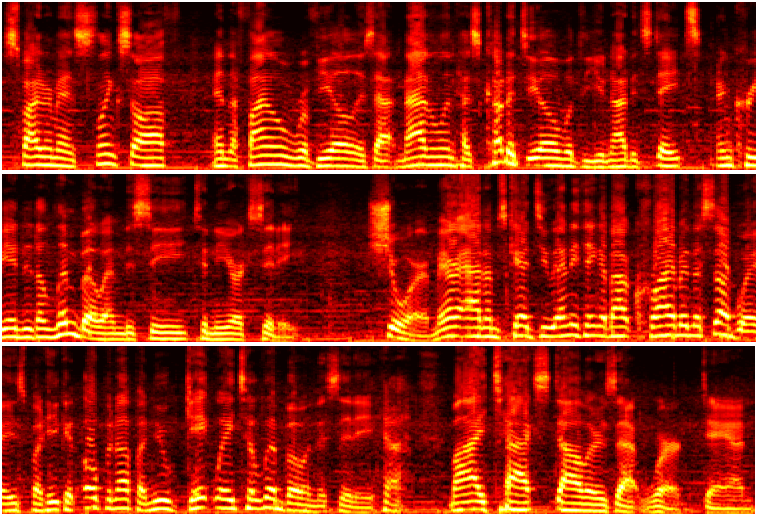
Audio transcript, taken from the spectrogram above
Spider Man slinks off, and the final reveal is that Madelyne has cut a deal with the United States and created a limbo embassy to New York City. Sure, Mayor Adams can't do anything about crime in the subways, but he can open up a new gateway to limbo in the city. My tax dollars at work, Dan.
